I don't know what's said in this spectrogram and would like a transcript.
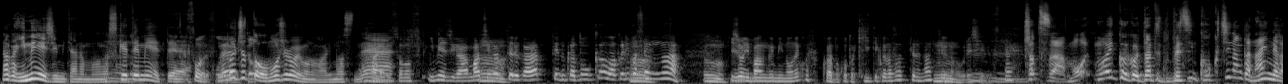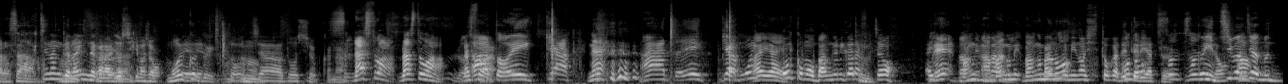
なんかイメージみたいなものが透けて見えてこれちょっと面白いものがありますはい、ねそのイメージが間違ってるか合ってるかどうかは分かりませんが、うん。非常に番組のねこのことを聞いてくださってるなっていうのが嬉しいですね。ちょっとさもうもう一個一個だって別に告知なんかないんだからさ。口なんかないんだから、うん。よし行きましょう。もう一個えーっとうん。じゃあどうしようかな。ラストワン。ラストワン。ラストワン。あと一脚ね。あと一じゃあもう一脚はいはい。もう一個もう番組から見ちゃおう。はい。え番組番組の？番組の人が出てるやつ。それ一番じゃあもう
